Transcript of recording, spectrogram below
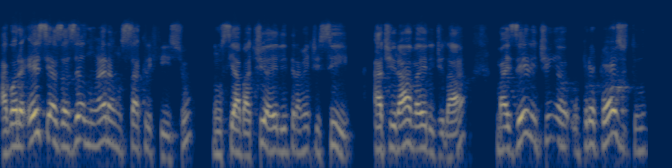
Agora, esse Azazel não era um sacrifício, não se abatia, ele literalmente se atirava ele de lá, mas ele tinha o propósito,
